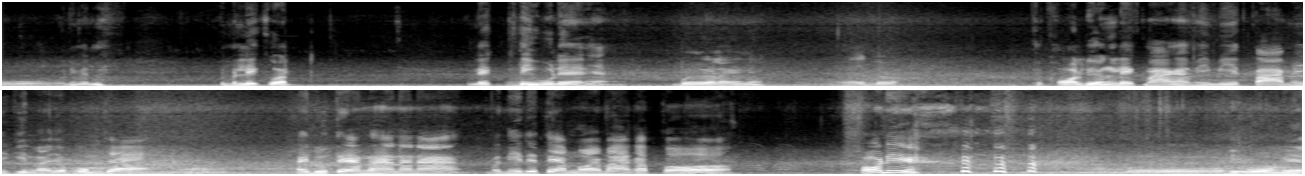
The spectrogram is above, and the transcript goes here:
หนี่มันนี่มันเล็กกว่าเล็กติ๋วเลยนะเนี่ย เบอร์อะไรเนี่ยไม่รู้ตะขอเหลืองเล็กมากครับมีมีปลาไม่กินแล้วเดี๋ยวผมจะให้ดูแต้มนะฮะนะนะวันนี้ได้แต้มน้อยมากครับ ก็อ๋อนี่โอ้พี่โอ่งนี่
